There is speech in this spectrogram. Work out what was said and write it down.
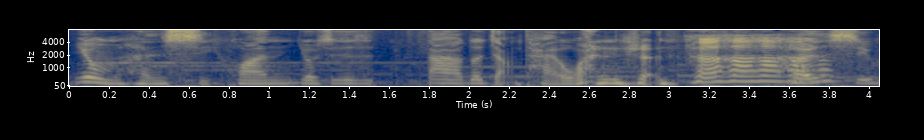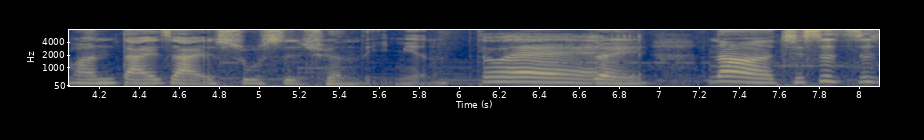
因为我们很喜欢，尤其是大家都讲台湾人 很喜欢待在舒适圈里面。对对，那其实之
